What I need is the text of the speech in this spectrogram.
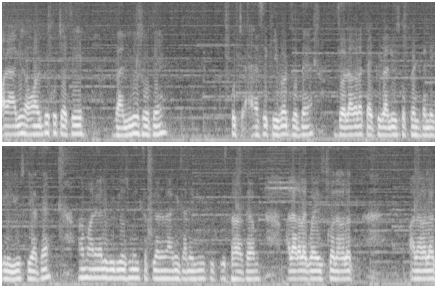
और आगे और भी कुछ ऐसे वैल्यूज़ होते हैं, कुछ ऐसे कीवर्ड्स होते हैं जो अलग अलग टाइप की वैल्यूज़ को प्रिंट करने के लिए यूज़ किया जाता है। हम आने वाले वीडियोस में बारे में आगे जानेंगे कि किस तरह से हम अलग अलग वैल्यूज़ को अलग अलग अलग अलग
